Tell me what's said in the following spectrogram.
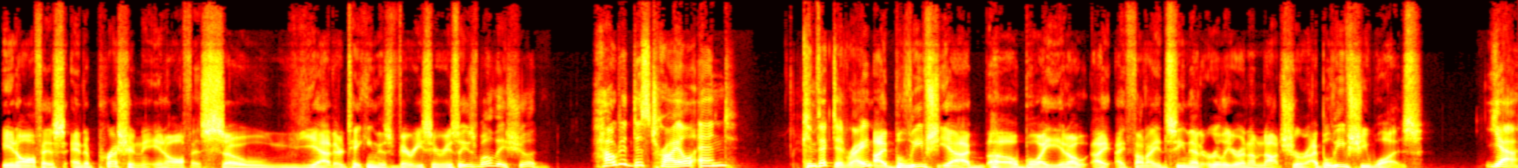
in office and oppression in office. So yeah, they're taking this very seriously as well. They should. How did this trial end? Convicted, right? I believe she, yeah. Oh boy, you know, I, I thought I had seen that earlier and I'm not sure. I believe she was. Yeah.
